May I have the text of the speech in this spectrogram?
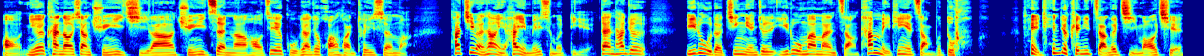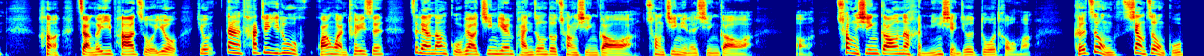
哦，你会看到像群益期啦、群益证啦，哈，这些股票就缓缓推升嘛，它基本上也它也没什么跌，但它就一路的今年就是一路慢慢涨，它每天也涨不多。每天就给你涨个几毛钱，哈，涨个一趴左右，就，但是它就一路缓缓推升。这两档股票今天盘中都创新高啊，创今年的新高啊，哦，创新高那很明显就是多头嘛。可是这种像这种股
